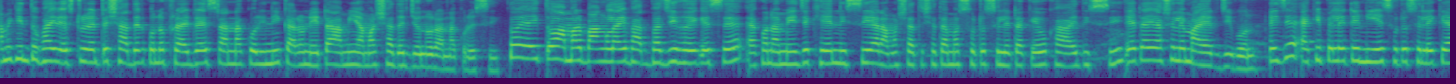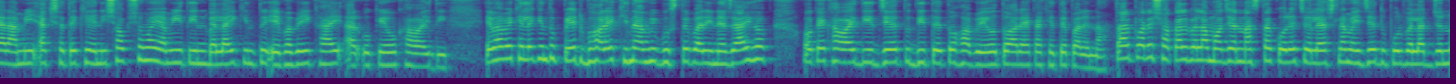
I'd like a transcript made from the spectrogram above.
আমি কিন্তু ভাই রেস্টুরেন্টের স্বাদের কোনো ফ্রাইড রাইস রান্না করিনি কারণ এটা আমি আমার স্বাদের জন্য রান্না করেছি। তো এই তো আমার বাংলায় ভাত ভাজি হয়ে গেছে। এখন আমি এই যে খেয়ে নিচ্ছি আর আমার সাথে সাথে আমার ছোট ছেলেটাকেও খাওয়াই দিচ্ছি। এটাই আসলে মায়ের জীবন। এই যে একই প্লেটে নিয়ে ছোট ছেলেকে আর আমি একসাথে খেয়ে নিই, সবসময় আমি তিন বেলায় কিন্তু এভাবেই খাই আর ওকেও খাওয়াই দিই। এভাবে খেলে কিন্তু পেট ভরে কিনা আমি বুঝতে পারি না। যাই হোক, ওকে খাওয়াই দিই যেহেতু দিতে তো হবে, ও তো আর একা খেতে পারে না। তারপরে সকালবেলা মজার নাস্তা করে চলে আসলাম। এই যে দুপুরবেলার জন্য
